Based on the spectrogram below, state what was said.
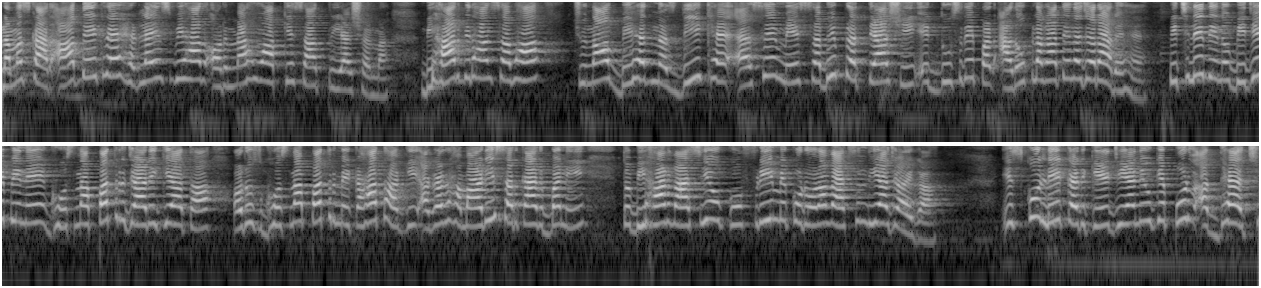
नमस्कार, आप देख रहे हैं हेडलाइंस बिहार और मैं हूँ आपके साथ प्रिया शर्मा। बिहार विधानसभा चुनाव बेहद नज़दीक है, ऐसे में सभी प्रत्याशी एक दूसरे पर आरोप लगाते नज़र आ रहे हैं। पिछले दिनों बीजेपी ने घोषणा पत्र जारी किया था और उस घोषणा पत्र में कहा था कि अगर हमारी सरकार बनी तो बिहार वासियों को फ्री में कोरोना वैक्सीन दिया जाएगा। इसको लेकर के जेएनयू के पूर्व अध्यक्ष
